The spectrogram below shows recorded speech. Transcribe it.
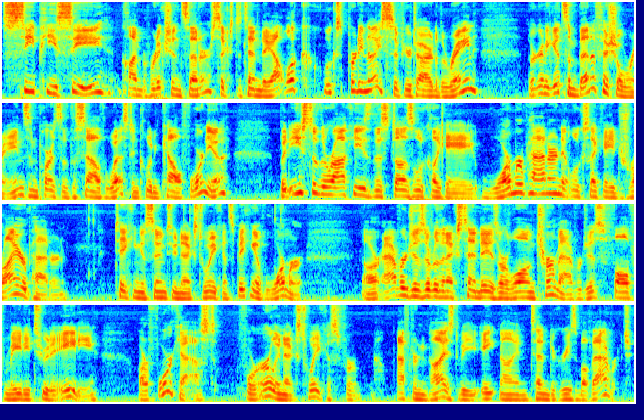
CPC Climate Prediction Center 6 to 10 day outlook looks pretty nice if you're tired of the rain. They're going to get some beneficial rains in parts of the southwest, including California. But east of the Rockies, this does look like a warmer pattern. It looks like a drier pattern taking us into next week. And speaking of warmer, our averages over the next 10 days, our long term averages, fall from 82 to 80. Our forecast for early next week is for afternoon highs to be 8, 9, 10 degrees above average.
